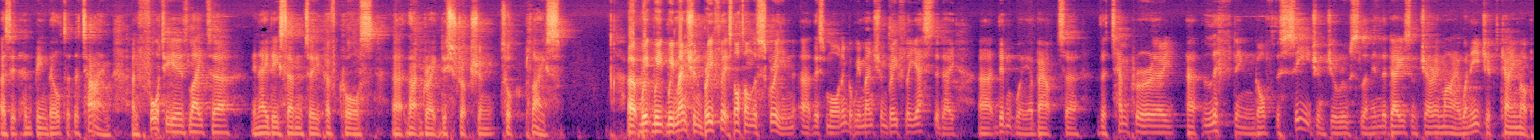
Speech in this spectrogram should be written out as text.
as it had been built at the time. And 40 years later, in AD 70, of course, uh, that great destruction took place. Uh, we, we, we, mentioned briefly, it's not on the screen uh, this morning, but we mentioned briefly yesterday, uh, didn't we, about uh, the temporary uh, lifting of the siege of Jerusalem in the days of Jeremiah when Egypt came up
